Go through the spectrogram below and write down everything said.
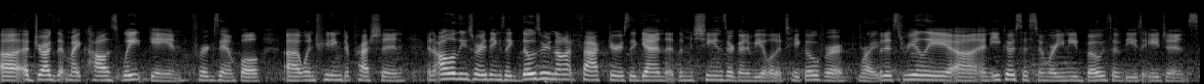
uh, a drug that might cause weight gain, for example, uh, when treating depression, and all of these sort of things, like those are not factors, again, that the machines are going to be able to take over. Right. But it's really uh, an ecosystem where you need both of these agents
